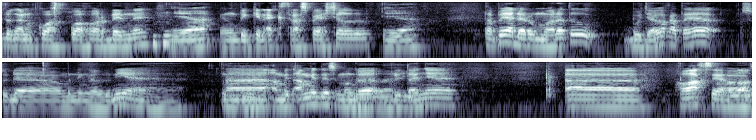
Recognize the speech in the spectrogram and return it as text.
dengan kuah kuah hordennya Iya, yang bikin extra special tuh iya. tapi ada rumornya tuh Bu Jawa katanya sudah meninggal dunia nah amit-amit deh semoga beritanya eh hoax ya hoax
